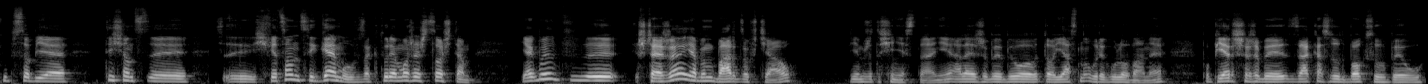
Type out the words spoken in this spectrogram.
kup sobie tysiąc y, y, świecących gemów, za które możesz coś tam. Jakby y, szczerze, ja bym bardzo chciał. Wiem, że to się nie stanie, ale żeby było to jasno uregulowane. Po pierwsze, żeby zakaz lootboxów był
